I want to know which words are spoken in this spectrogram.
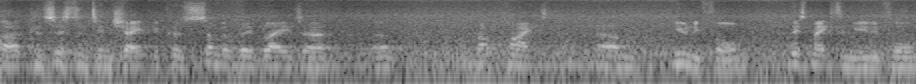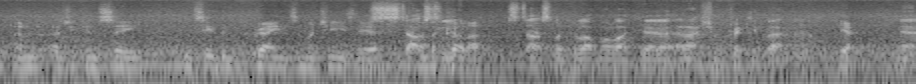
uh, consistent in shape because some of the blades are uh, not quite um, uniform. This makes them uniform, and as you can see, you can see the grains are much easier Starts and to the colour. look, starts to look a lot more like a, an actual cricket bat now. Yeah. Yeah.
